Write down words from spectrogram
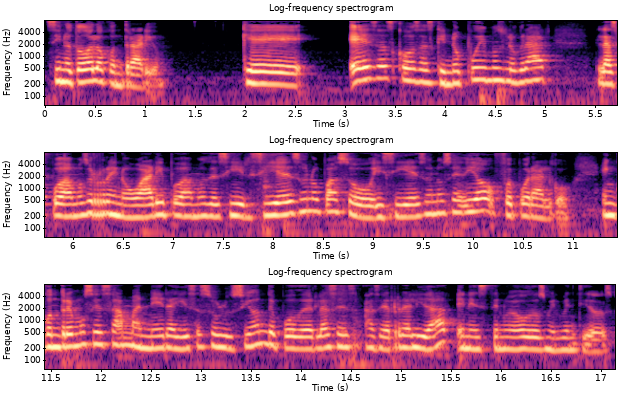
sino todo lo contrario, que esas cosas que no pudimos lograr, las podamos renovar y podamos decir, si eso no pasó y si eso no se dio, fue por algo. Encontremos esa manera y esa solución de poderlas hacer realidad en este nuevo 2022.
